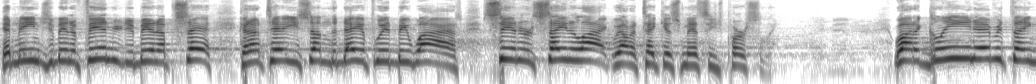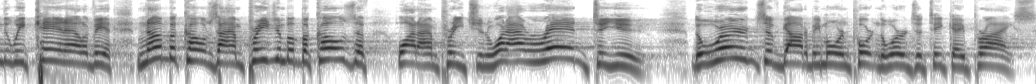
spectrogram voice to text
it means you've been offended, you've been upset. Can I tell you something today? If we'd be wise, sinners, saint alike, we ought to take this message personally. We ought to glean everything that we can out of it, not because I'm preaching, but because of what I'm preaching, what I read to you. The words have got to be more important than the words of T.K. Price.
